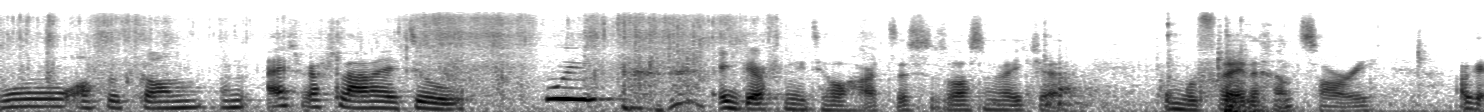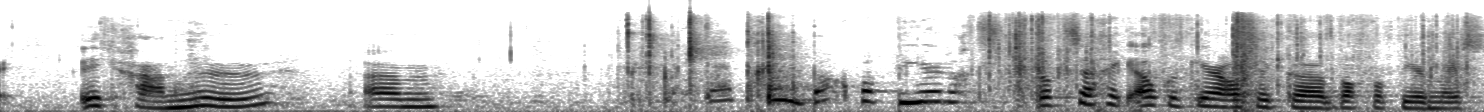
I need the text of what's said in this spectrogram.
rol als het kan een ijsberg slaan naar toe. Oei. Ik durf niet heel hard, dus het was een beetje onbevredigend. Sorry. Oké, ik ga nu. Um, ik heb geen bakpapier. Dat, dat, zeg ik elke keer als ik uh, bakpapier mis.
